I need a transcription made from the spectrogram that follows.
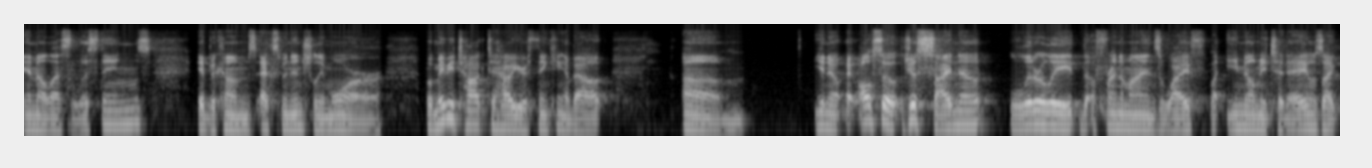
mls listings it becomes exponentially more. But maybe talk to how you're thinking about um you know also just side note literally a friend of mine's wife emailed me today and was like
